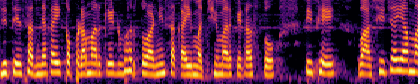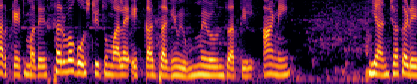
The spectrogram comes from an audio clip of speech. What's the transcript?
जिथे संध्याकाळी कपडा मार्केट भरतो आणि सकाळी मच्छी मार्केट असतो तिथे वाशीच्या या मार्केटमध्ये सर्व गोष्टी तुम्हाला एकाच जागी मिळून जातील. आणि यांच्याकडे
